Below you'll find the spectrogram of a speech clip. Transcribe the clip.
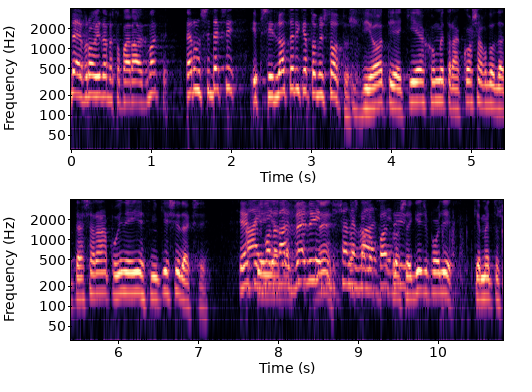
ευρώ είδαμε στο παράδειγμα παίρνουν σύνταξη υψηλότερη και από το μισθό τους. Διότι εκεί έχουμε 384 που είναι η εθνική σύνταξη. Και έτσι Α, λοιπόν η βάση ανεβαίνει αυτή που το τους ανεβάζει. σκαλοπάτι. Προσεγγίζει πολύ. Και με τους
